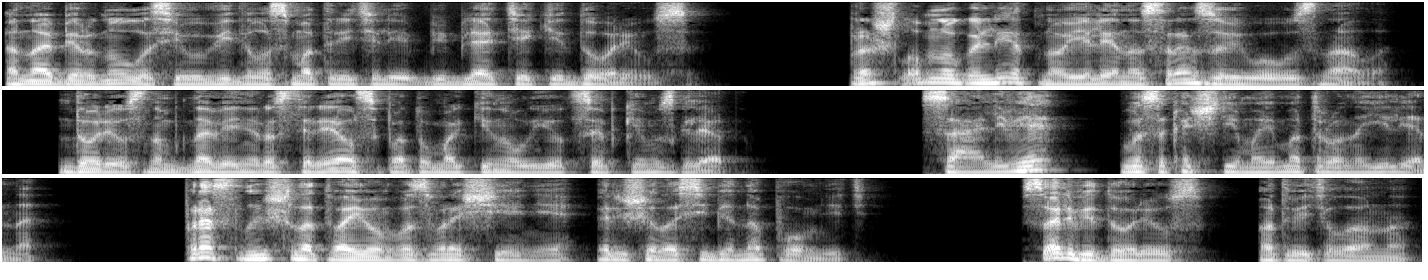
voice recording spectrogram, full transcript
Она обернулась и увидела смотрителей библиотеки Дориуса. Прошло много лет, но Елена сразу его узнала. Дориус на мгновение растерялся, потом окинул ее цепким взглядом. «Сальве, высокочтимая Матрона Елена, Прослышала о твоем возвращении, решила себе напомнить. «Сальвидориус», — ответила она.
